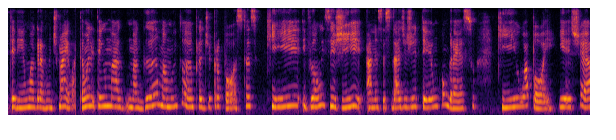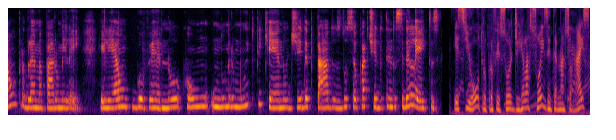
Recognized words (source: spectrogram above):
teria um agravante maior. Então, ele tem uma, uma gama muito ampla de propostas que vão exigir a necessidade de ter um Congresso que o apoie. E este é um problema para o Milley. Ele é um governo com um número muito pequeno de deputados do seu partido tendo sido eleitos. Esse outro professor de Relações Internacionais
